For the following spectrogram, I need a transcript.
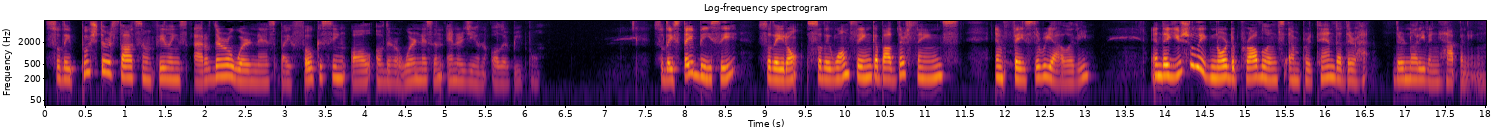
So they push their thoughts and feelings out of their awareness by focusing all of their awareness and energy on other people. So they stay busy so they don't so they won't think about their things and face the reality. And they usually ignore the problems and pretend that they're they're not even happening.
